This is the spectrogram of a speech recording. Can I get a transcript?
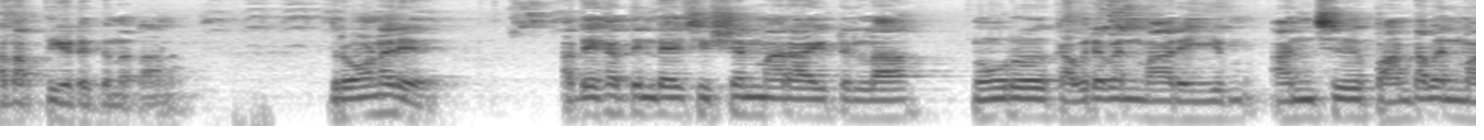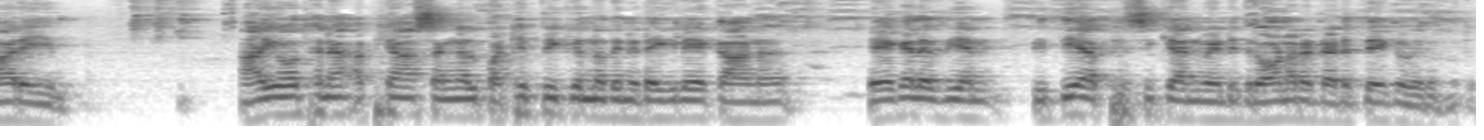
അടർത്തിയെടുക്കുന്നതാണ്. ദ്രോണര് അദ്ദേഹത്തിന്റെ ശിഷ്യന്മാരായിട്ടുള്ള നൂറ് കൗരവന്മാരെയും അഞ്ച് പാണ്ഡവന്മാരെയും ആയോധന അഭ്യാസങ്ങൾ പഠിപ്പിക്കുന്നതിനിടയിലേക്കാണ് ഏകലവ്യൻ വിദ്യ അഭ്യസിക്കാൻ വേണ്ടി ദ്രോണരുടെ അടുത്തേക്ക് വരുന്നത്.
